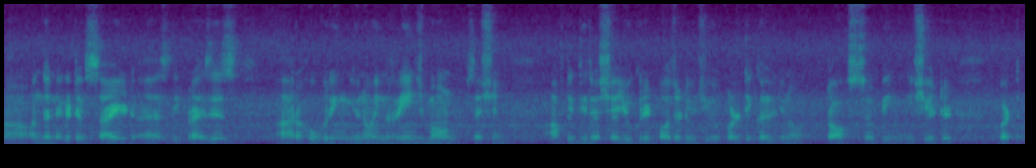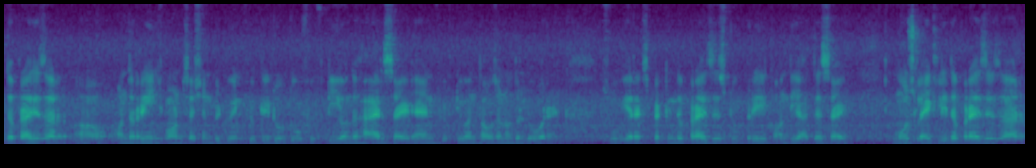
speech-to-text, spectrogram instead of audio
uh, on the negative side as the prices are hovering you know in range bound session after the russia ukraine positive geopolitical you know talks being initiated but the prices are uh, on the range bound session between 52 to 50 on the higher side and 51000 on the lower end. So we are expecting the prices to break on the other side. Most likely the prices are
